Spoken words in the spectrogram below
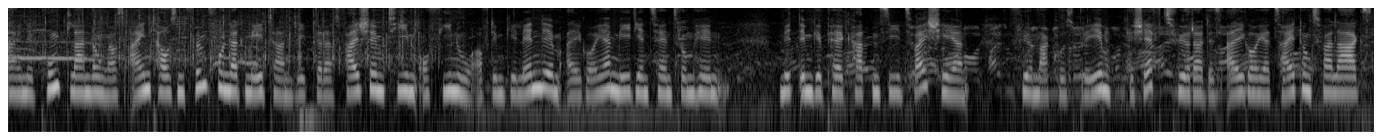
Eine Punktlandung aus 1500 Metern legte das Fallschirmteam Ofino auf dem Gelände im Allgäuer Medienzentrum hin. Mit im Gepäck hatten sie zwei Scheren. Für Markus Brehm, Geschäftsführer des Allgäuer Zeitungsverlags,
